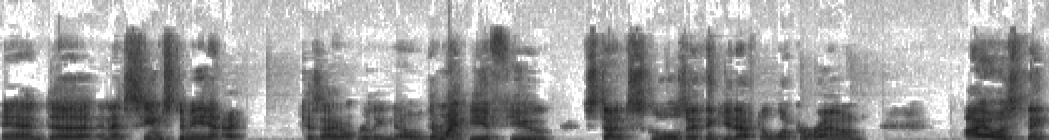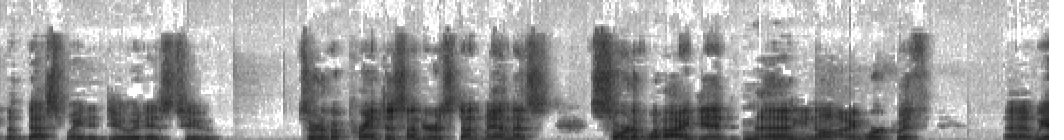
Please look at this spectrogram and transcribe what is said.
and uh, and it seems to me, because I, don't really know, there might be a few stunt schools. I think you'd have to look around. I always think the best way to do it is to sort of apprentice under a stuntman. That's sort of what I did. Uh, Mhm. you know, I worked with. Uh, we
